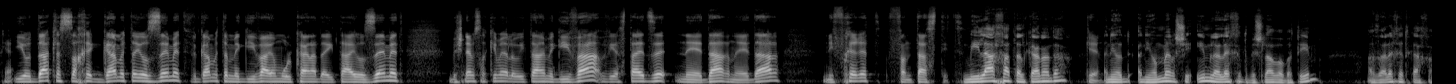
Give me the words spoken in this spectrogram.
כן. היא יודעת לשחק גם את היוזמת וגם את המגיבה. היום מול קנדה הייתה היוזמת, בשני המשחקים האלו הייתה המגיבה, והיא עשתה את זה נהדר, נהדר. נבחרת פנטסטית. מילה אחת על קנדה? כן. אני, אני אומר שאם ללכת בשלב הבתים, אז ללכת ככה.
